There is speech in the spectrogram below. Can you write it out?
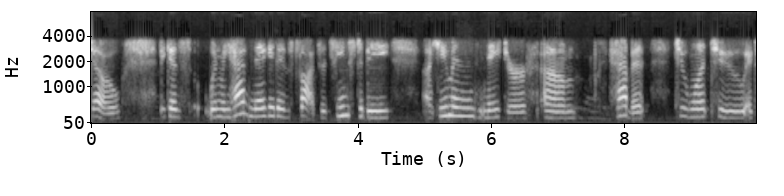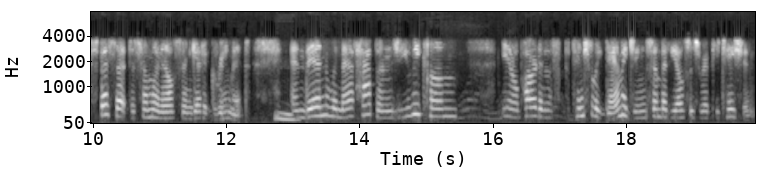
show because when we have negative thoughts, it seems to be a human nature um, habit to want to express that to someone else and get agreement. And then when that happens, you become, you know, part of potentially damaging somebody else's reputation.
